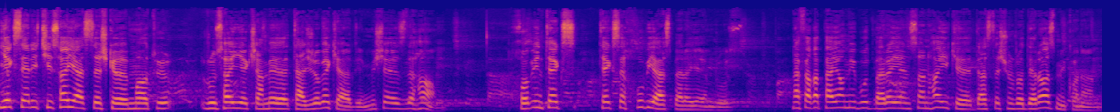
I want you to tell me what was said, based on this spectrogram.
یک سری چیزهایی هستش که ما تو روزهای یک تجربه کردیم. میشه ازدهام خب این تکس تکس خوبی است برای امروز. نه فقط پیامی بود برای انسانهایی که دستشون رو دراز می‌کنن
